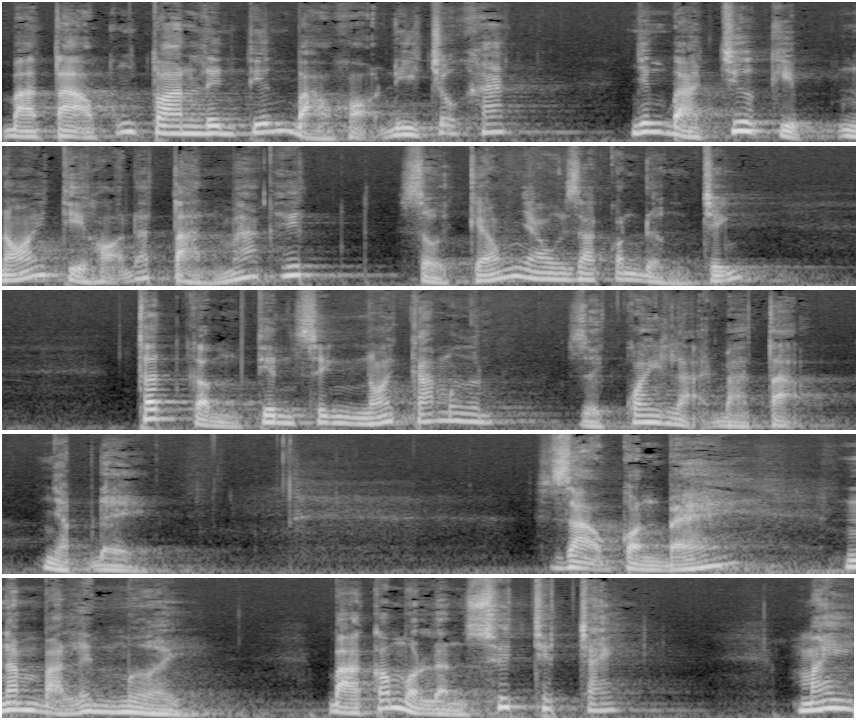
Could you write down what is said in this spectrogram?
Bà Tạo cũng toan lên tiếng bảo họ đi chỗ khác, Nhưng bà chưa kịp nói thì họ đã tản mát hết, Rồi kéo nhau ra con đường chính. Thất cầm tiên sinh nói cảm ơn, Rồi quay lại bà Tạo, nhập đề. Dạo còn bé Năm bà lên 10 Bà có một lần suýt chết cháy. May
